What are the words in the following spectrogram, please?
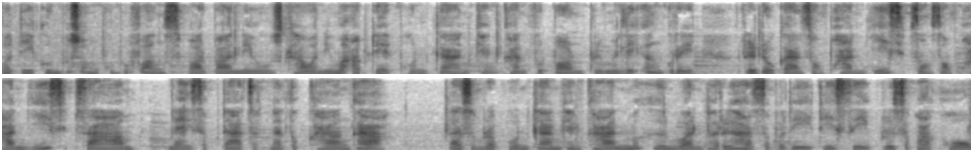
วัสดีคุณผู้ชมคุณผู้ฟัง Sport Bar News ค่ะ วันนี้มาอัปเดตผลการแข่งขันฟุตบอลพรีเมียร์ลีกอังกฤษ ฤดูกาล 2022-2023 ในสัปดาห์จากนัดตกค้างค่ะ และสำหรับผลการแข่งขันเมื่อคืนวันพฤหัสบดีที่ 4 พฤษภาคม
